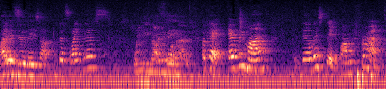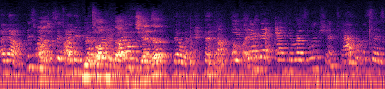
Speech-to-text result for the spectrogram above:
I didn't do these up. that's like this? What do you mean not What do you mean? formatted? Okay, every month, they're listed on the front. I know. This one just says. I didn't. You're talking about the agenda? doesn't Do it. No, the agenda and the resolutions. Half of it says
